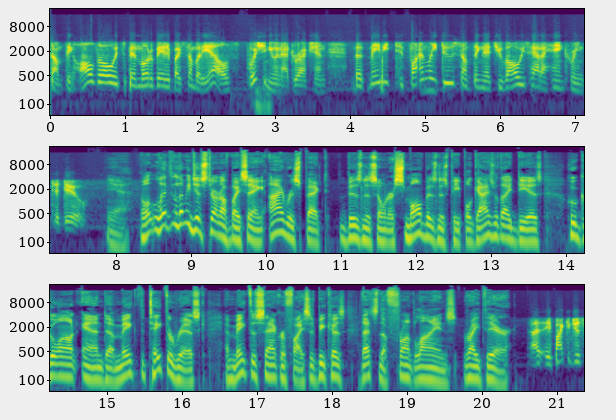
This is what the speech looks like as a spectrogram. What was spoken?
something, although it's been motivated by somebody else pushing you in that direction, but maybe to finally do something that you've always had a hankering to do. Yeah. Well, let, let me just start off by saying I respect business owners, small business people, guys with ideas who go out and uh, make the take the risk and make the sacrifices because that's the front lines right there. Uh, if I can just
